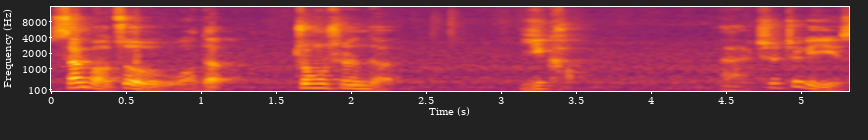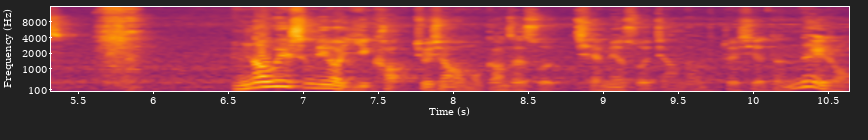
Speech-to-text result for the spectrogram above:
三宝作为我的终身的依靠，哎，是这个意思。那为什么要依靠？就像我们刚才所前面所讲到的这些的内容，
